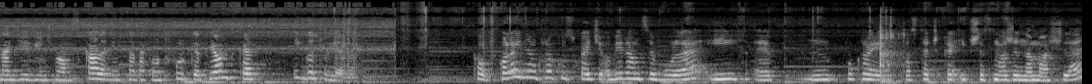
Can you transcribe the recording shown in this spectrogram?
na 9 mam skalę, więc na taką czwórkę, piątkę i gotujemy. W kolejnym kroku, słuchajcie, obieram cebulę i e, pokroję kosteczkę i przesmażę na maśle.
